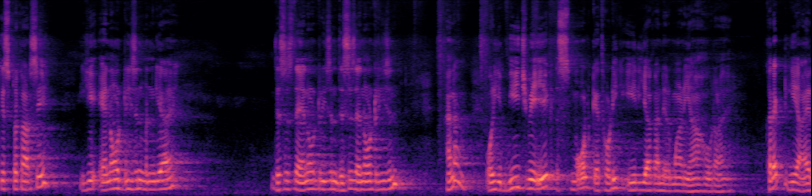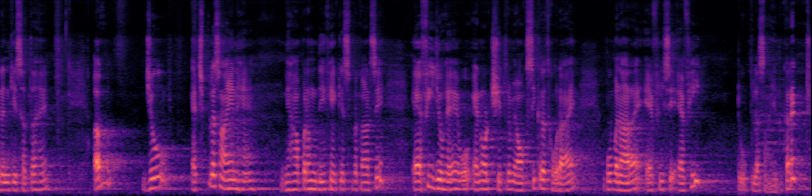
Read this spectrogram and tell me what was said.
किस प्रकार से ये एनोड रीजन बन गया है। This is the anode region this is anode region है ना? और ये बीच में एक स्मॉल कैथोडिक एरिया का निर्माण यहाँ हो रहा है। करेक्ट ये आयरन की सतह है। अब जो H प्लस आयन है, यहाँ पर हम देखें किस प्रकार से एफ़ जो है, वो एनोड क्षेत्र में ऑक्सीकृत हो रहा है। वो बना रहा है एफ़ से F two plus ion correct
